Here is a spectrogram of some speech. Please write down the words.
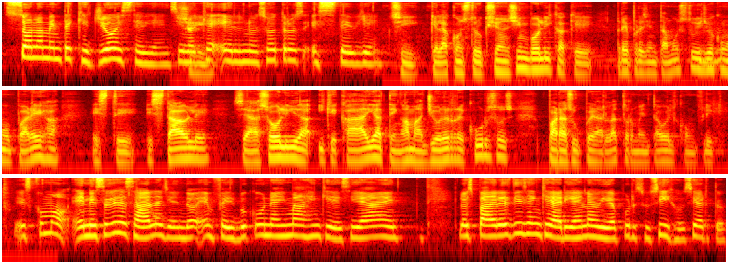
solamente que yo esté bien, sino que el nosotros esté bien. Sí, que la construcción simbólica que representamos tú y yo como pareja esté estable, sea sólida y que cada día tenga mayores recursos para superar la tormenta o el conflicto. Es como, en esto se estaba leyendo en Facebook una imagen que decía, eh, los padres dicen que darían la vida por sus hijos, ¿cierto?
